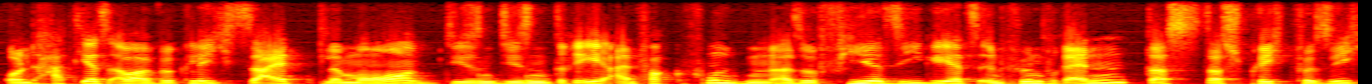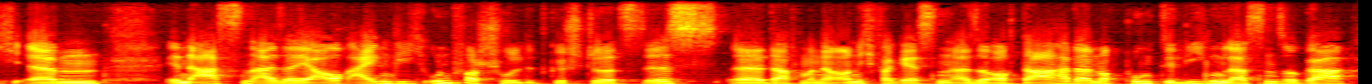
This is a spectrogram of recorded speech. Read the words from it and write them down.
und hat jetzt aber wirklich seit Le Mans diesen, diesen Dreh einfach gefunden. Also vier Siege jetzt in fünf Rennen, das, das spricht für sich. Ähm, in Assen, als er ja auch eigentlich unverschuldet gestürzt ist, äh, darf man ja auch nicht vergessen. Also auch da hat er noch Punkte liegen lassen sogar.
